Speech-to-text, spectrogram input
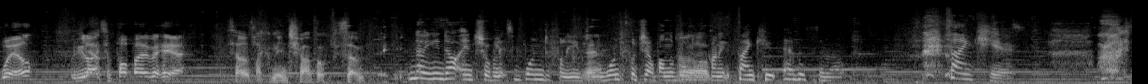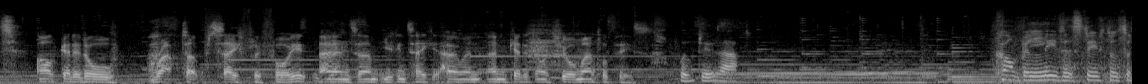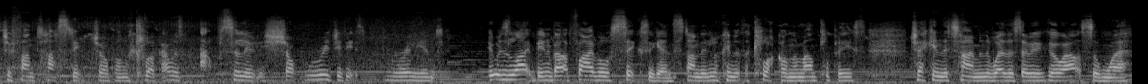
Will, would you like to pop over here? Sounds like I'm in trouble for something. No, you're not in trouble. It's wonderful. You've done a wonderful job on the boardwalk Oh. on it. Thank you ever so much. Thank you. All right. I'll get it all wrapped up safely for you, and um, you can take it home and, and get it onto your mantelpiece. We'll do that. Can't believe that Steve's done such a fantastic job on the clock. I was absolutely shocked. Rigid, it's brilliant. It was like being about five or six again, standing looking at the clock on the mantelpiece, checking the time and the weather so we could go out somewhere.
